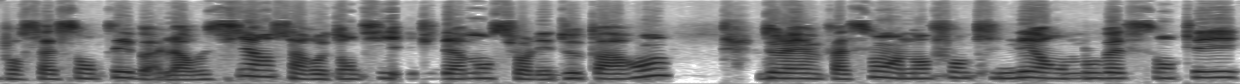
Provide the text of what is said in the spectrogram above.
pour sa santé, bah, là aussi, hein, ça retentit évidemment sur les deux parents. De la même façon, un enfant qui naît en mauvaise santé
